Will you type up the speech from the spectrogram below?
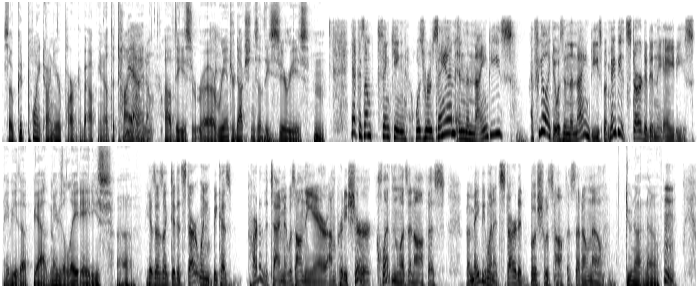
So good point on your part about you know the timing don't- of these uh, reintroductions of these series. Hmm. Yeah, because I'm thinking, was Roseanne in the 90s? I feel like it was in the 90s, but maybe it started in the 80s. Maybe the yeah maybe the late eighties. Uh, Because I was like, did it start when? Because part of the time it was on the air, I'm pretty sure Clinton was in office, but maybe when it started, Bush was in office. I don't know. do not know. Hmm.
